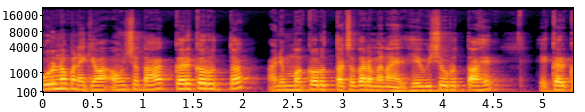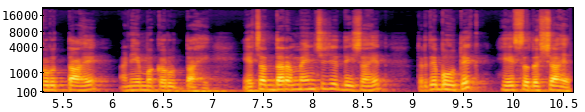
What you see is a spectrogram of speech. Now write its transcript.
पूर्णपणे किंवा अंशतः कर्कवृत्त आणि मकरवृत्ताच्या दरम्यान आहेत. हे विषुववृत्त आहे हे कर्कवृत्त आहे आणि हे मकरवृत्त आहे. याच्या दरम्यानचे जे देश आहेत तर ते बहुतेक हे सदस्य आहेत.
